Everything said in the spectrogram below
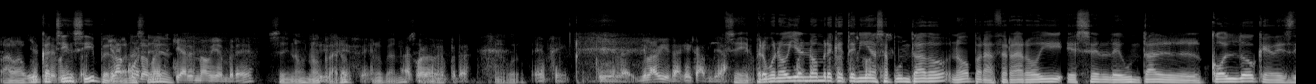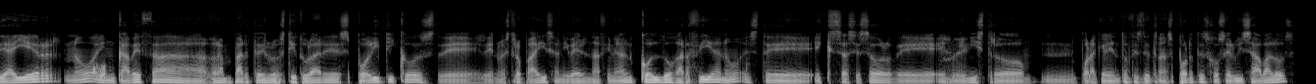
algún cachín sí, pero yo van a ser... esquiar en noviembre, ¿eh? Sí, no, no, sí, claro. Sí, sí. claro, claro Acuérdame, pero... En fin, y la, vida que cambia. Sí, pero bueno, hoy el nombre que tenías cosas. apuntado, ¿no? Para cerrar hoy es el de un tal Coldo que desde ayer, ¿no? Oh. Encabeza gran parte de los titulares políticos de, de nuestro país a nivel nacional. Coldo García ¿no? Este ex asesor del de ministro mm, por aquel entonces de Transportes, José Luis Ábalos,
